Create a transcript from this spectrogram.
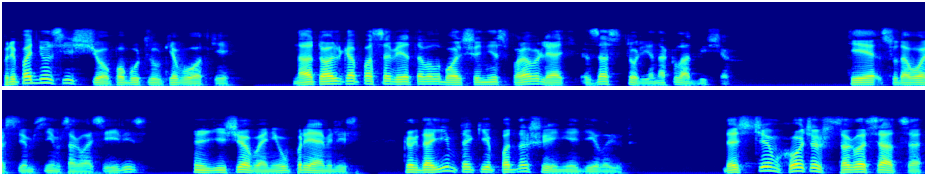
преподнес еще по бутылке водки, но только посоветовал больше не справлять застолья на кладбищах. Те с удовольствием с ним согласились, еще бы они упрямились, когда им такие подношения делают. Да с чем хочешь согласятся,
